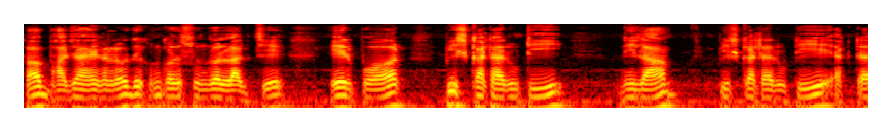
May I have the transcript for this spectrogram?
সব ভাজা হয়ে গেল। দেখুন কত সুন্দর লাগছে। এরপর পিস কাটা রুটি নিলাম। পিস কাটা রুটি একটা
